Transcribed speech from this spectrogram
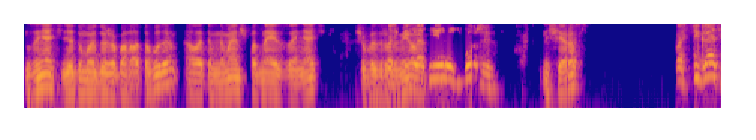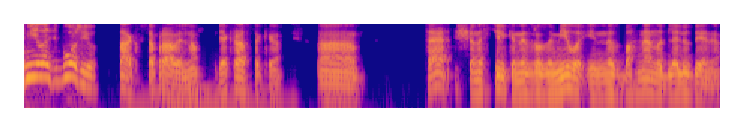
Занять, я думаю, дуже багато буде, але тим не менш, одне із занять, щоб ви зрозуміли. Ще раз. Постигать милость Божью. Так, все правильно. Якраз таки а, те, що настільки незрозуміло і незбагненно для людини.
